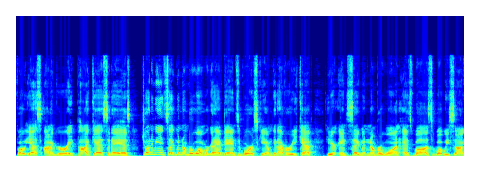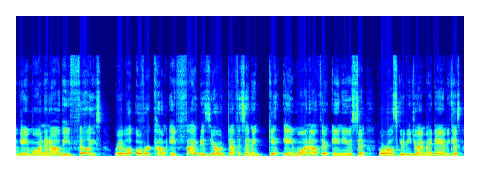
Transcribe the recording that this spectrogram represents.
vote yes on a great podcast today. As joining me in segment number one, we're going to have Dan Szymborski. I'm going to have a recap here in segment number one as well as what we saw in game one and how the Phillies were able to overcome a 5 to 0 deficit and get game one out there in Houston. But we're also going to be joined by Dan because I'm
